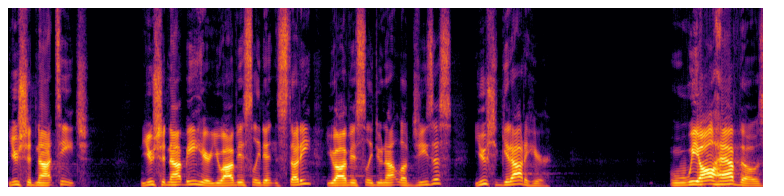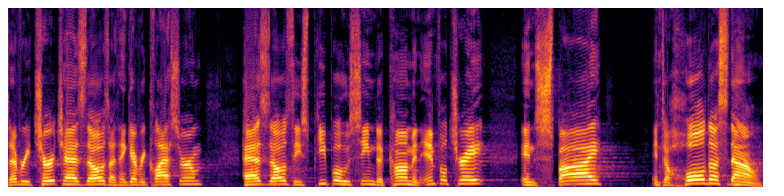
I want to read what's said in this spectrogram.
You should not teach. You should not be here. You obviously didn't study. You obviously do not love Jesus. You should get out of here. We all have those. Every church has those. I think every classroom has those. These people who seem to come and infiltrate and spy and to hold us down.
